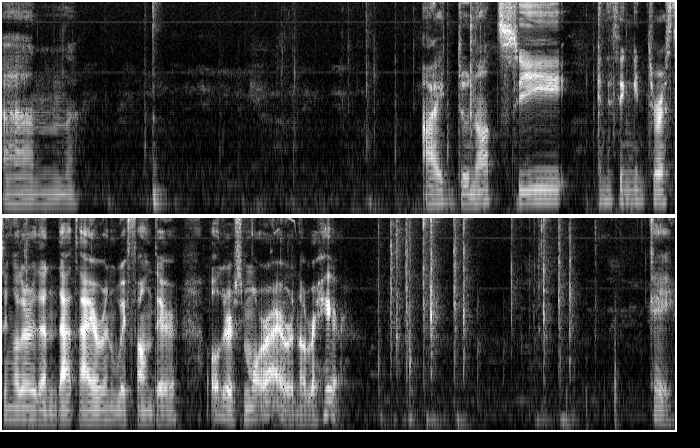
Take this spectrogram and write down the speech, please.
And I do not see anything interesting other than that iron we found there. Oh, there's more iron over here. Okay.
